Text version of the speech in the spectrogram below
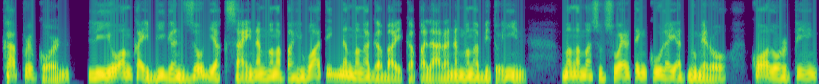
Capricorn, Leo ang kaibigan zodiac sign ang mga pahiwatig ng mga gabay kapalaran ng mga bituin, mga masuswerteng kulay at numero, color pink,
